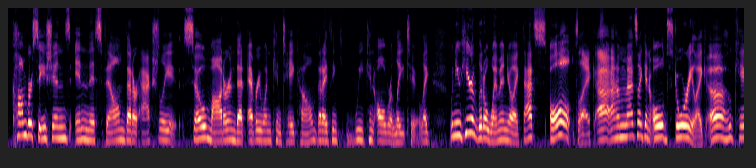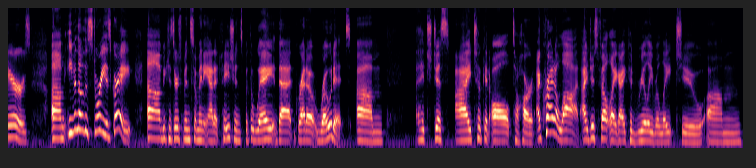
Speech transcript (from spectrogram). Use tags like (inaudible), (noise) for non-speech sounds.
conversations in this film that are actually so modern that everyone can take home that I think we can all relate to. Like when you hear Little Women, you're like, that's old. Like, uh, um, that's like an old story. Like, uh, who cares? Um, even though the story is great uh, because there's been so many adaptations, but the way that Greta wrote it, um, it's just I took it all to heart. I cried a lot. I just felt like I could really relate to um,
